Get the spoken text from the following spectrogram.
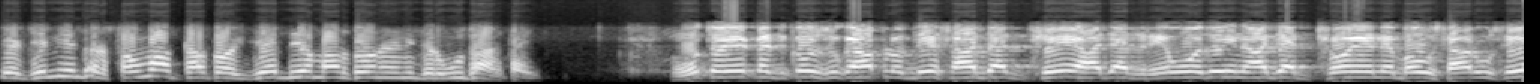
કે જેની અંદર સંવાદ થતો હોય, જે બે માણસો એની અંદર ઉધાર થાય. હું તો એક જ કહું છું કે આપણો દેશ આઝાદ છે આઝાદ રહેવો જોઈએ ને આઝાદ છો એને બહુ સારું છે.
